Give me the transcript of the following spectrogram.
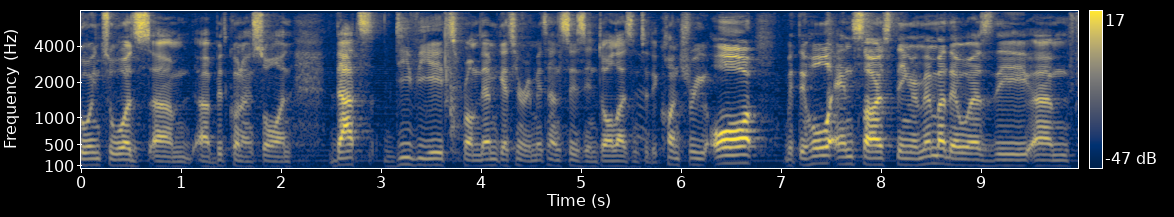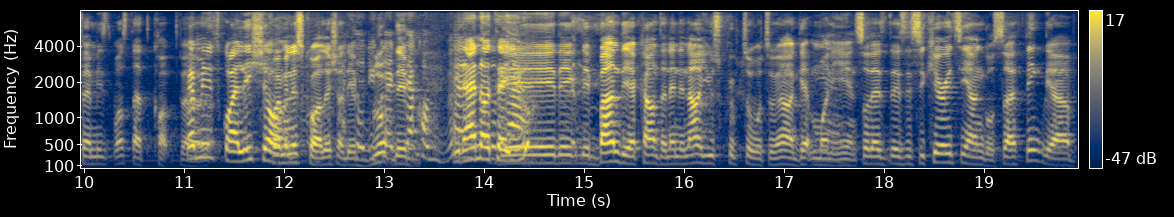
going towards um, uh, Bitcoin and so on, that deviates from them getting remittances in dollars into the country, or with the whole EndSARS thing. Remember, there was the um, feminist, what's that? co- uh, Feminist coalition. Feminist coalition. They So you broke. They, Did I not tell you? they, they, they banned the account and then they now use crypto to uh, get money in. So there's, there's a security angle. So I think they are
